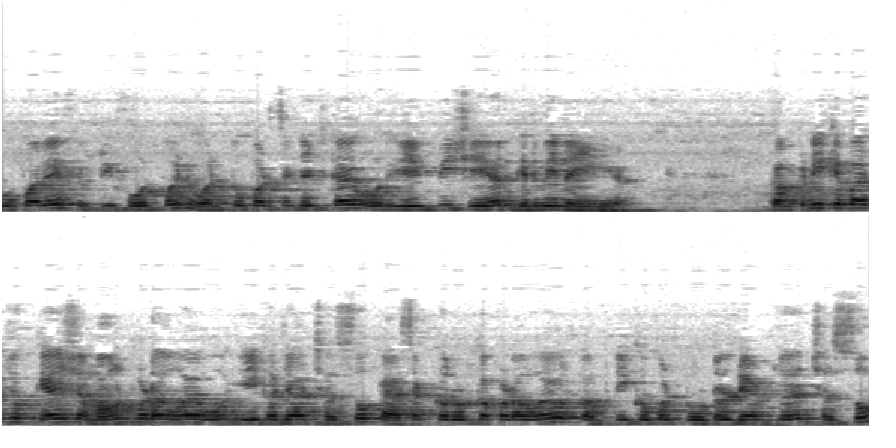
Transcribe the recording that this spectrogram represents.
ऊपर है 54.12 परसेंटेज का है और एक भी शेयर गिरवी नहीं है। कंपनी के पास जो कैश अमाउंट पड़ा हुआ है, वो एक हज़ार छह सौ पैंसठ करोड़ का पड़ा हुआ है और कंपनी के ऊपर टोटल डेट जो है, छह सौ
